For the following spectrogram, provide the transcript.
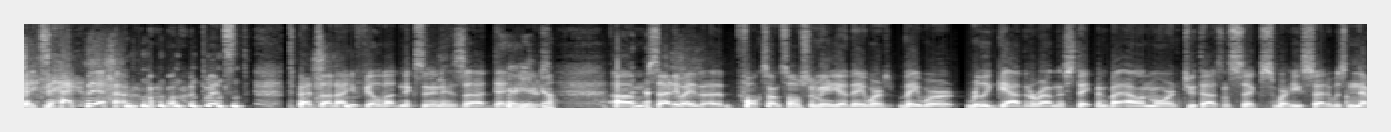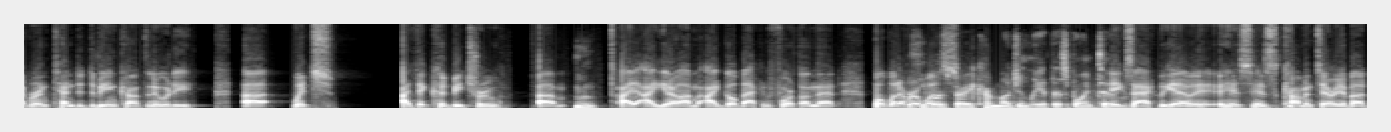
Exactly. Yeah. depends, depends on how you feel about Nixon in his uh, dead there years. You go. um, so anyway, the folks on social media they were they were really gathered around this statement by Alan Moore in 2006, where he said it was never intended to be in continuity, uh, which I think could be true. Um, hmm. I, I, you know, I'm, i go back and forth on that, but whatever it he was, was very curmudgeonly at this point too. Exactly. Yeah, his his commentary about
